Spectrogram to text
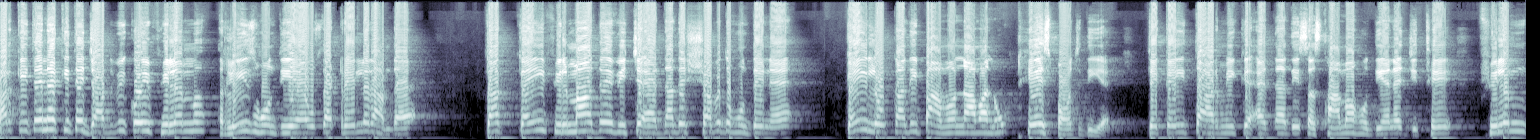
ਪਰ ਕਿਤੇ ਨਾ ਕਿਤੇ ਜਦ ਵੀ ਕੋਈ ਫਿਲਮ ਰਿਲੀਜ਼ ਹੁੰਦੀ ਹੈ, ਉਸ ਦਾ ਟ੍ਰੇਲਰ ਆਉਂਦਾ ਹੈ, ਤਾਂ ਕਈ ਫਿਲਮਾਂ ਦੇ ਵਿੱਚ ਐਦਾਂ ਦੇ ਸ਼ਬਦ ਹੁੰਦੇ ਨੇ, ਕਈ ਲੋਕਾਂ ਦੀ ਭਾਵਨਾਵਾਂ ਨੂੰ ਠੇਸ ਪਹੁੰਚਦੀ ਹੈ। ਤੇ ਕਈ ਧਾਰਮਿਕ ਐਦਾਂ ਦੀ ਸੰਸਥਾਵਾਂ ਹੁੰਦੀਆਂ ਨੇ ਜਿੱਥੇ ਫਿਲਮ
